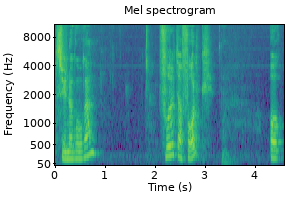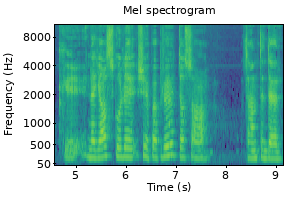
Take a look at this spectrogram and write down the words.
synagogan. Fullt av folk. Och eh, när jag skulle köpa bröd då sa tanten där,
